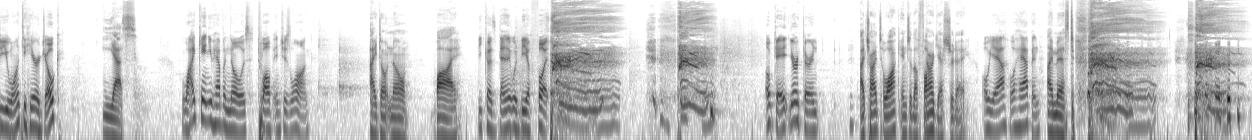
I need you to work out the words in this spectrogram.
Do you want to hear a joke? Yes. Why can't you have a nose 12 inches long? I don't know. Why? Because then it would be a foot. okay, your turn. I tried to walk into the yard yesterday. Oh, yeah? What happened? I missed.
